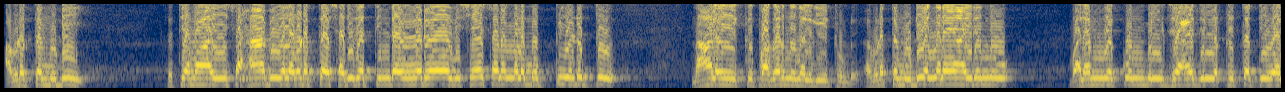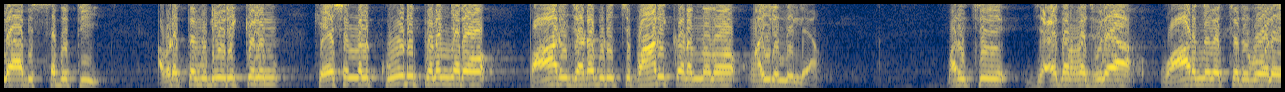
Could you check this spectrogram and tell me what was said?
അവിടുത്തെ മുടി കൃത്യമായി സഹാബികൾ അവിടുത്തെ ശരീരത്തിന്റെ ഓരോ വിശേഷണങ്ങളും ഒപ്പിയെടുത്ത് നാളേക്ക് പകർന്നു നൽകിയിട്ടുണ്ട്. അവിടുത്തെ മുടി എങ്ങനെയായിരുന്നു? വലം യക്കുൻ ബിൽ ജഅദിൽ ഖിത്തത്തി വലാ ബിസ്സബത്തി അവിടുത്തെ മുടി ഒരിക്കലും കേശങ്ങൾ കൂടി പിണഞ്ഞതോ പാറി ജടപിടിച്ച് പാറിക്കടന്നതോ ആയിരുന്നില്ല. മറിച്ച് ജയദർ റജുല വാർന്നു വെച്ചതുപോലെ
